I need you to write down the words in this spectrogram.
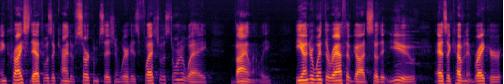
and Christ's death was a kind of circumcision where his flesh was torn away violently. He underwent the wrath of God so that you, as a covenant breaker,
